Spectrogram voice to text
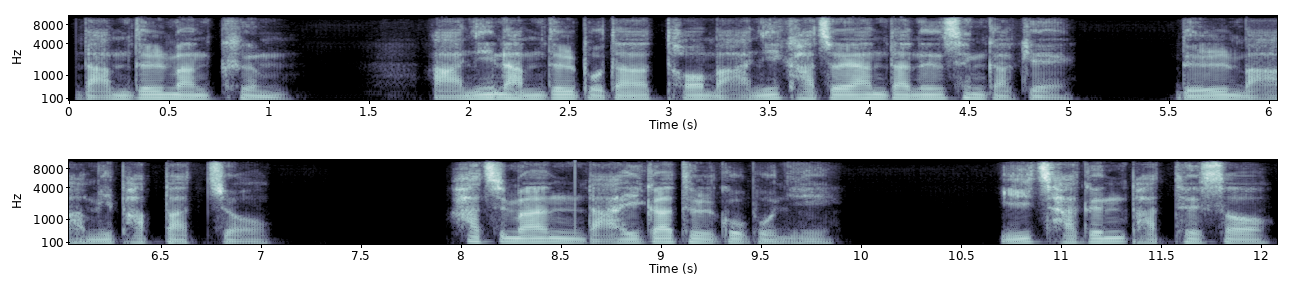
남들만큼, 아니 남들보다 더 많이 가져야 한다는 생각에 늘 마음이 바빴죠. 하지만 나이가 들고 보니 이 작은 밭에서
